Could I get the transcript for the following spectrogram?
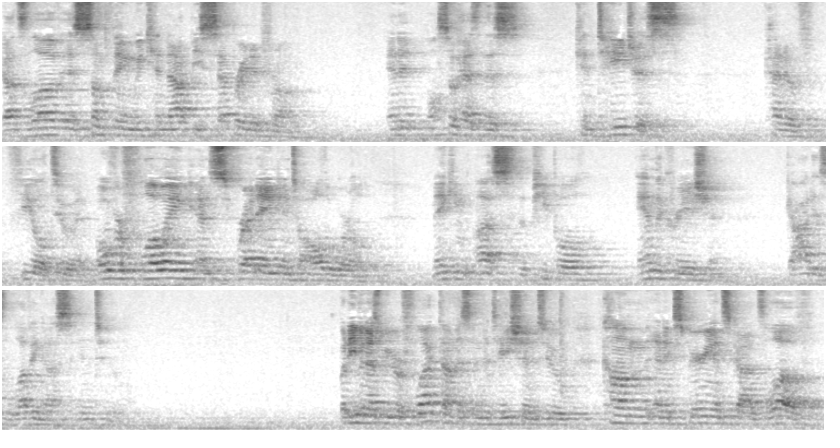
God's love is something we cannot be separated from. And it also has this contagious kind of feel to it, overflowing and spreading into all the world, making us the people and the creation God is loving us into. But even as we reflect on this invitation to come and experience God's love,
